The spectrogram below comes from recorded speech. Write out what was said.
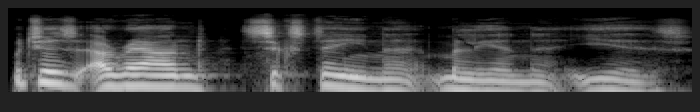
which is around 16 million years.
